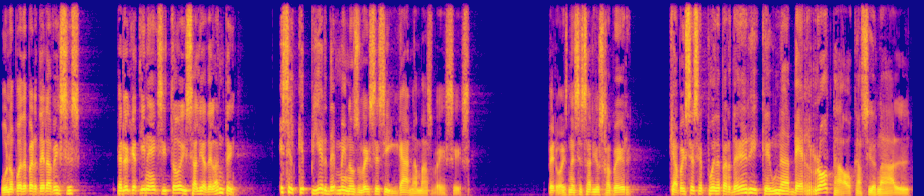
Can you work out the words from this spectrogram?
Uno puede perder a veces, pero el que tiene éxito y sale adelante es el que pierde menos veces y gana más veces. Pero es necesario saber que a veces se puede perder y que una derrota ocasional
